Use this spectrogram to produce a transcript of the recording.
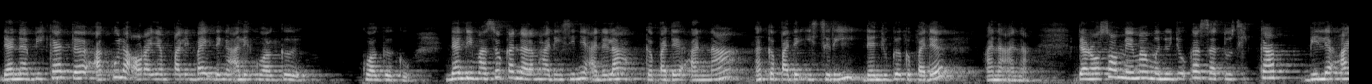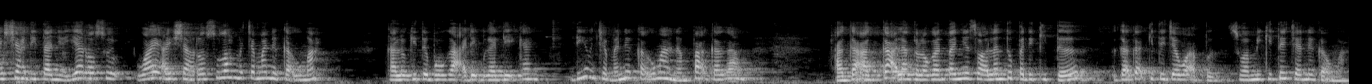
Dan Nabi kata, akulah orang yang paling baik dengan ahli keluarga keluargaku. Dan dimasukkan dalam hadis ini adalah kepada anak, eh, kepada isteri dan juga kepada anak-anak. Dan Rasul memang menunjukkan satu sikap bila Aisyah ditanya, "Ya Rasul, why Aisyah, Rasulullah macam mana kat rumah?" Kalau kita borak adik-beradik kan, dia macam mana kat rumah? Nampak garam. Agak-agak lah kalau orang tanya soalan tu pada kita, agak-agak kita jawab apa? Suami kita macam mana kat rumah?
